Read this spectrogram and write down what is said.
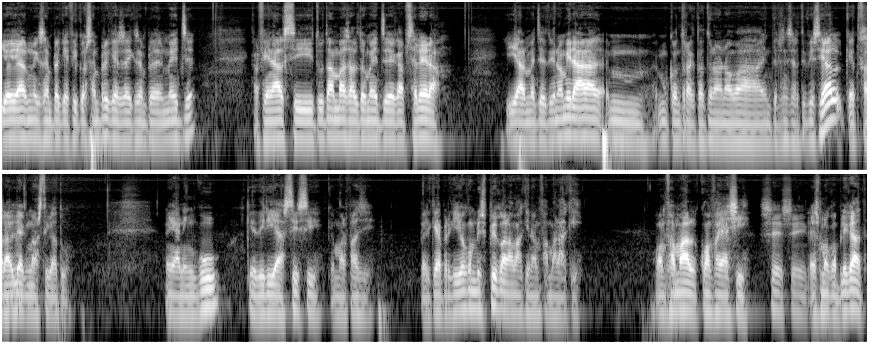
Jo hi ha un exemple que fico sempre, que és l'exemple del metge. Al final, si tu te'n vas al teu metge de capçalera i el metge diu, no, mira, ara hem, hem contractat una nova intel·ligència artificial que et farà sí. el diagnòstic a tu. no hi ha ningú que diria sí, sí, que me'l faci. Per què? Perquè jo com li explico a la màquina em fa mal aquí. Em fa mal quan fa així. Sí, sí. És molt complicat.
